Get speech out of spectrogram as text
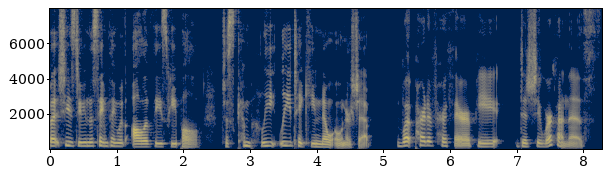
But she's doing the same thing with all of these people, just completely taking no ownership. What part of her therapy did she work on this?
